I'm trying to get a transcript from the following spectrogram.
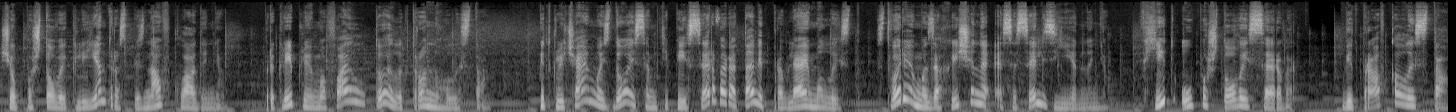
щоб поштовий клієнт розпізнав вкладення. Прикріплюємо файл до електронного листа. Підключаємось до SMTP сервера та відправляємо лист. Створюємо захищене SSL з'єднання. Вхід у поштовий сервер. Відправка листа.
